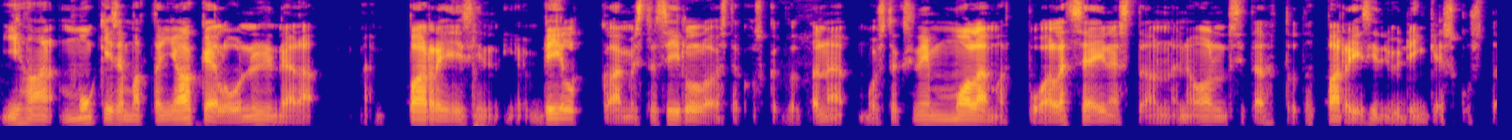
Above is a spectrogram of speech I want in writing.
ihan mukisematta jakeluun yhdellä Pariisin vilkkaimmista silloista, koska tota, ne, muistaakseni molemmat puolet seinästä on, on sitä tota, Pariisin ydinkeskusta.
